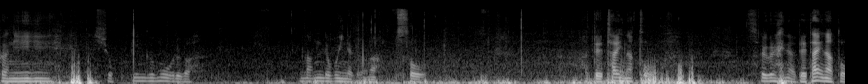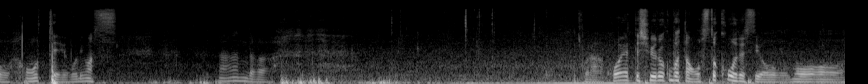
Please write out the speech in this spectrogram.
かにショッピングモールが何でもいいんだけどな。そう。出たいなと。それぐらいには出たいなと思っております。なんだ。ほらこうやって収録ボタンを押すとこうですよ。も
